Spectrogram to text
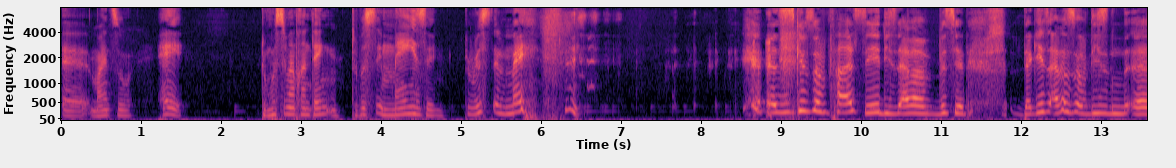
äh, meint so, hey, du musst immer dran denken, du bist amazing. Du bist amazing. Also es gibt so ein paar Szenen, die sind einfach ein bisschen. Da geht es einfach so um diesen äh,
